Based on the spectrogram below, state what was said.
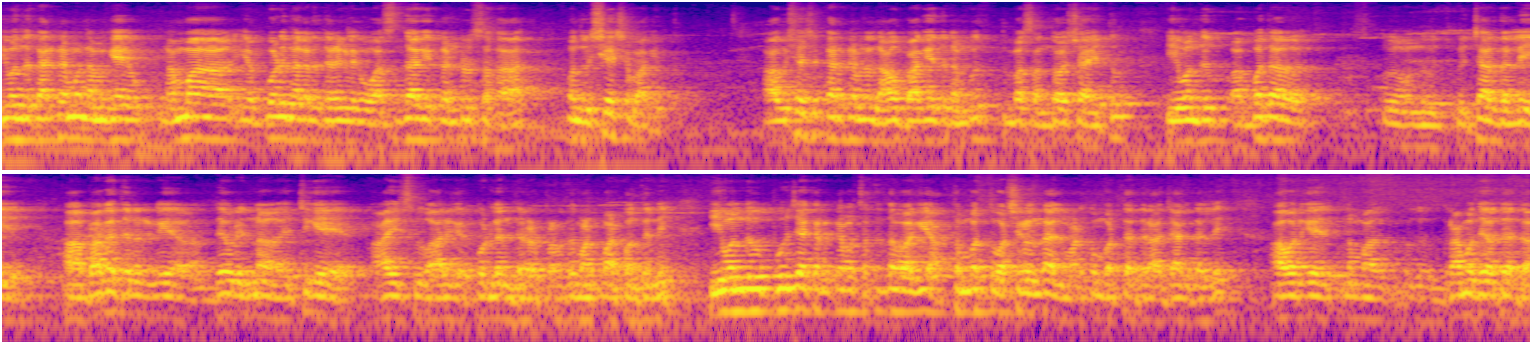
ಈ ಒಂದು ಕಾರ್ಯಕ್ರಮ ನಮಗೆ ನಮ್ಮ ಹೆಬ್ಬೋಡಿ ನಗರದ ಜನಗಳಿಗೆ ಹೊಸದಾಗಿ ಕಂಡರೂ ಸಹ ಒಂದು ವಿಶೇಷವಾಗಿತ್ತು. ಆ ವಿಶೇಷ ಕಾರ್ಯಕ್ರಮದಲ್ಲಿ ನಾವು ಭಾಗಿಯಾದ ನಮಗೂ ತುಂಬ ಸಂತೋಷ ಆಯಿತು. ಈ ಒಂದು ಹಬ್ಬದ ಒಂದು ವಿಚಾರದಲ್ಲಿ ಆ ಭಾಗ ಜನರಿಗೆ ದೇವರು ಇನ್ನೂ ಹೆಚ್ಚಿಗೆ ಆಯಿಸು ಆರೋಗ್ಯ ಕೊಡಲಿ ಅಂತ ಪ್ರಾರ್ಥನೆ ಮಾಡ್ಕೊತೀನಿ. ಈ ಒಂದು ಪೂಜಾ ಕಾರ್ಯಕ್ರಮ ಸತತವಾಗಿ ಹತ್ತೊಂಬತ್ತು ವರ್ಷಗಳಿಂದ ಅಲ್ಲಿ ಮಾಡ್ಕೊಂಡು ಬರ್ತಾ ಇದ್ದಾರೆ ಆ ಜಾಗದಲ್ಲಿ. ಅವರಿಗೆ ನಮ್ಮ ಗ್ರಾಮ ದೇವತಾದ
